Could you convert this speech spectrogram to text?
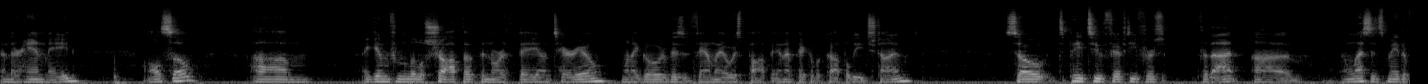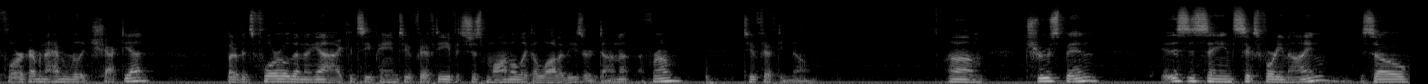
and they're handmade. Also, um, I get them from a little shop up in North Bay, Ontario. When I go to visit family, I always pop in. I pick up a couple each time. So to pay 250 for for that, uh, unless it's made of fluorocarbon, I haven't really checked yet. But if it's fluoro, then yeah, I could see paying 250. If it's just mono, like a lot of these are done from, 250 no. Um, True Spin, this is saying 649. So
